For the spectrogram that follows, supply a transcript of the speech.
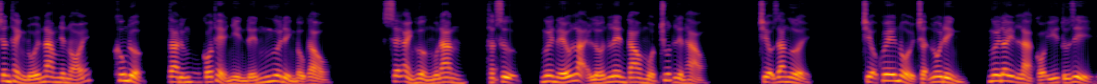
chân thành đối nam nhân nói, không được, ta đứng có thể nhìn đến ngươi đỉnh đầu gầu. Sẽ ảnh hưởng muốn ăn, thật sự, ngươi nếu lại lớn lên cao một chút liền hảo. Triệu ra người. Triệu khuê nổi trận lôi đình, ngươi đây là có ý tứ gì?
